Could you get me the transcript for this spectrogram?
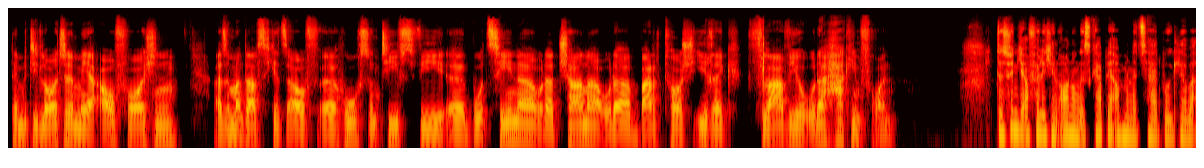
damit die Leute mehr aufhorchen. Also man darf sich jetzt auf äh, Hochs und Tiefs wie äh, Bozena oder Chana oder Bartosz, Irek, Flavio oder Hakim freuen. Das finde ich auch völlig in Ordnung. Es gab ja auch mal eine Zeit, wo ich glaube,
